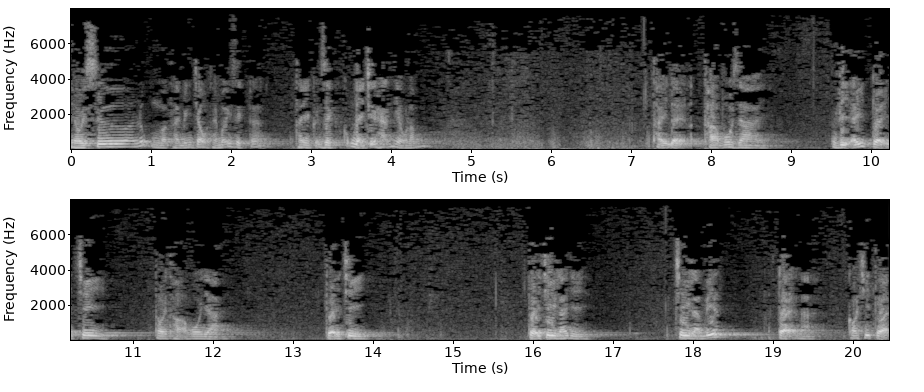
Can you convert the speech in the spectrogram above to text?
thì hồi xưa lúc mà thầy Minh Châu, thầy mới dịch đó, thầy dịch cũng để chữ Hán nhiều lắm. Thầy để thở vô dài. Vì ấy tuệ chi, tôi thở vô dài. Tuệ chi? Tuệ chi là gì? Chi là biết, tuệ là có trí tuệ,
